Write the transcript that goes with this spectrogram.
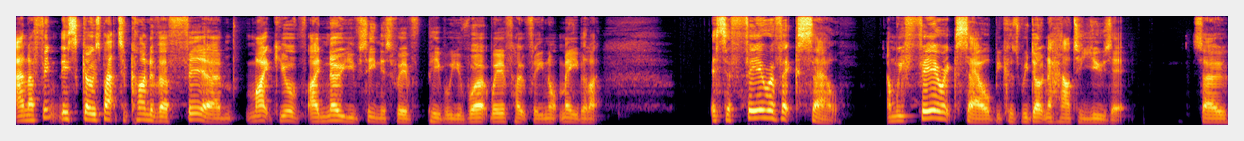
And I think this goes back to kind of a fear, Mike. You've I know you've seen this with people you've worked with. Hopefully not me, but like it's a fear of Excel, and we fear Excel because we don't know how to use it. So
